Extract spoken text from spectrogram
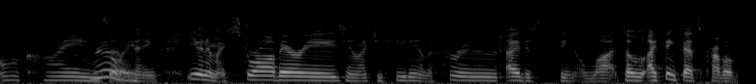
all kinds Really? of things, even in my strawberries. You know, actually feeding on the fruit. I just seen a lot. So I think that's probably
